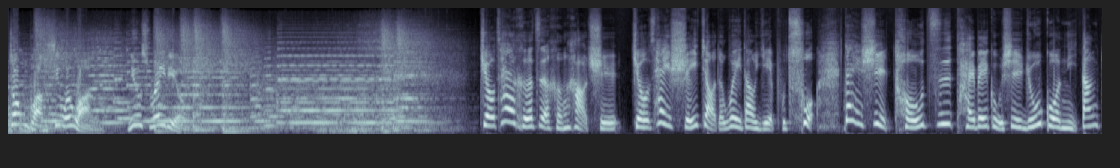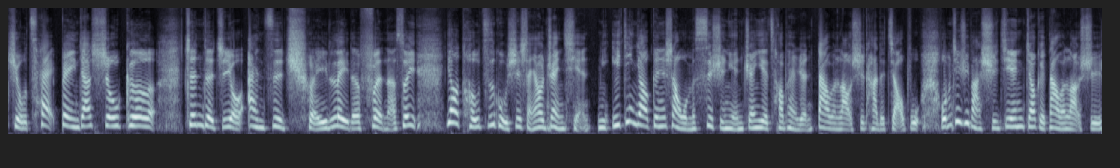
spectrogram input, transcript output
中广新闻网，News Radio。韭菜盒子很好吃，韭菜水饺的味道也不错。但是投资台北股市，如果你当韭菜被人家收割了，真的只有暗自垂泪的份啊！所以要投资股市，想要赚钱，你一定要跟上我们四十年专业操盘人大文老师他的脚步。我们继续把时间交给大文老师。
